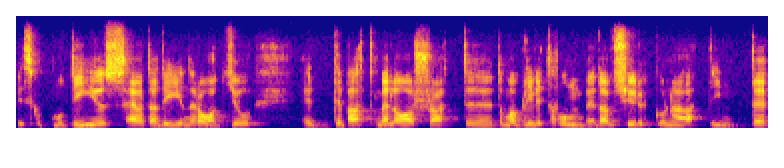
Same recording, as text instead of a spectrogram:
biskop Modéus hävdade i en radiodebatt med Lars att eh, de har blivit ombedda av kyrkorna att inte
